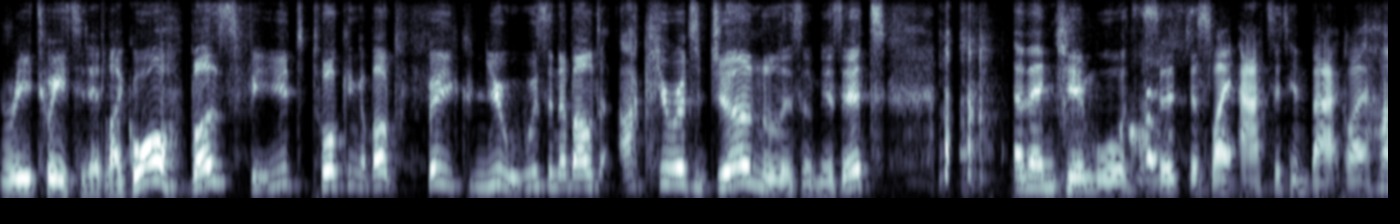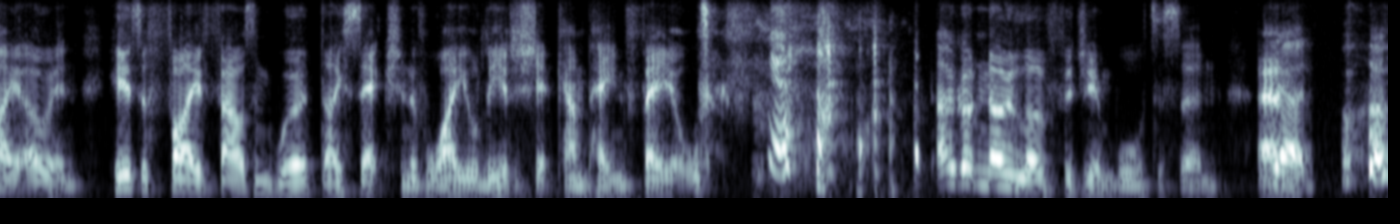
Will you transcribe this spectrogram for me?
retweeted it like, "Oh, BuzzFeed talking about fake news and about accurate journalism, is it?" And then Jim Waterson just like atted him back, like, "Hi Owen, here's a five thousand word dissection of why your leadership campaign failed." I've got no love for Jim Waterson. Um, Yeah.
